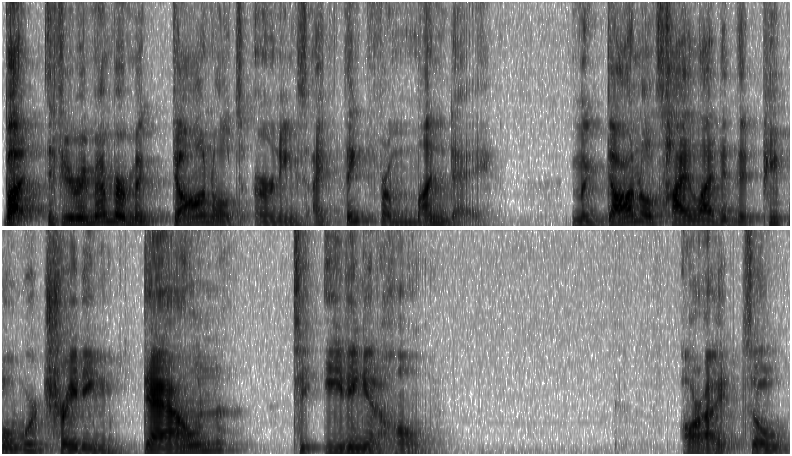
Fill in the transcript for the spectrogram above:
But if you remember McDonald's earnings, I think from Monday, McDonald's highlighted that people were trading down to eating at home. All right, so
